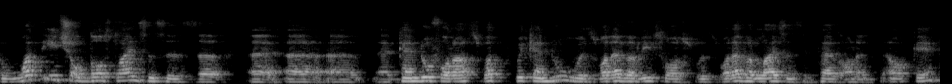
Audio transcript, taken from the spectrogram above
what each of those licenses uh, uh, can do for us, what we can do with whatever resource, with whatever license it has on it, okay?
